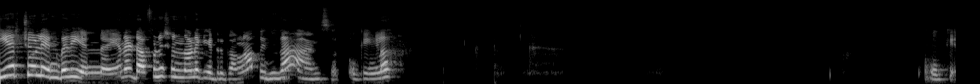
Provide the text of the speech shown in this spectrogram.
இயற்சொல் என்பது என்ன? ஏன்னா டெஃபினிஷன் தானே கேட்டிருக்காங்க. அப்போ இதுதான் ஆன்சர் ஓகேங்களா? ஓகே.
